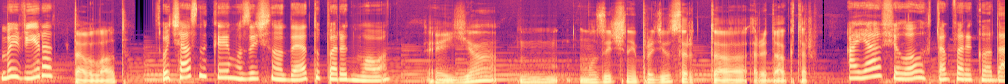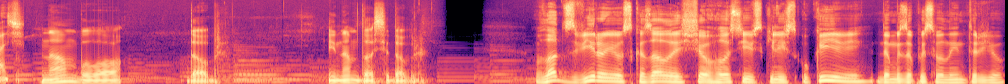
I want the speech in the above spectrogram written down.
Ми Віра Та Влад. Учасники музичного дуету передмова. Е, Я музичний продюсер та редактор. А я філолог та перекладач. Нам було добре. І нам досі добре. Влад з Вірою сказали, що Голосіївський ліс у Києві, де ми записували інтерв'ю,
